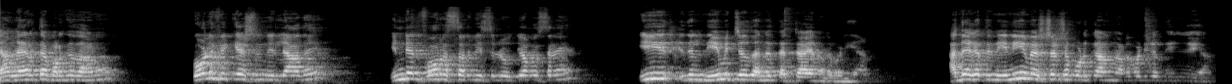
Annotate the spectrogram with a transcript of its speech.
ഞാൻ നേരത്തെ പറഞ്ഞതാണ് ക്വാളിഫിക്കേഷൻ ഇല്ലാതെ ഇന്ത്യൻ ഫോറസ്റ്റ് സർവീസിലെ ഉദ്യോഗസ്ഥനെ ഈ ഇതിൽ നിയമിച്ചത് തന്നെ തെറ്റായ നടപടിയാണ്. അദ്ദേഹത്തിന് ഇനിയും എക്സ്റ്റൻഷൻ കൊടുക്കാൻ നടപടികൾ നീങ്ങുകയാണ്.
